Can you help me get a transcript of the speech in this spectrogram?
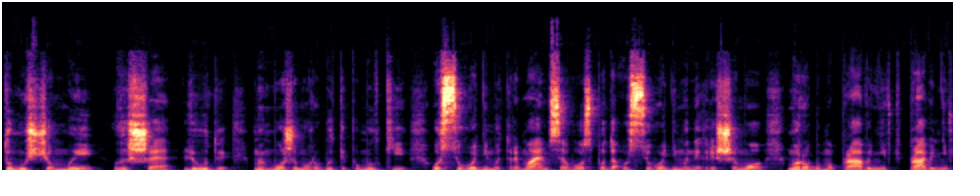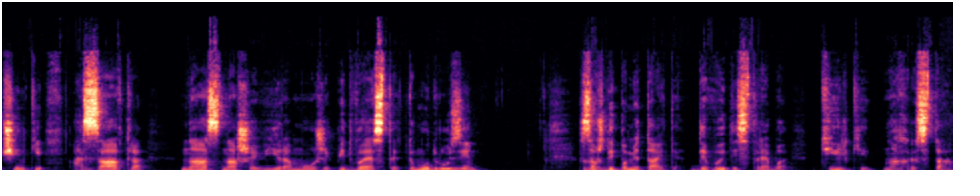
тому що ми лише люди. Ми можемо робити помилки. Ось сьогодні ми тримаємося Господа, ось сьогодні ми не грішимо, ми робимо правильні, правильні вчинки, а завтра нас наша віра може підвести. Тому, друзі, завжди пам'ятайте, дивитись треба тільки на Христа.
